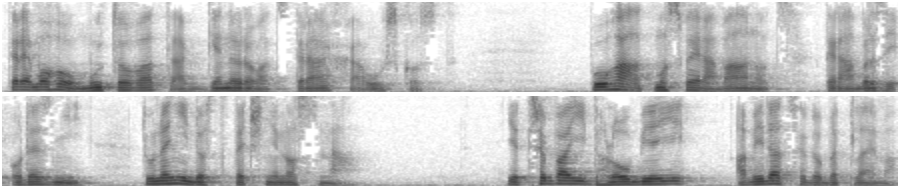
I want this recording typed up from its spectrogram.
které mohou mutovat a generovat strach a úzkost. Půhá atmosféra Vánoc, která brzy odezní, tu není dostatečně nosná. Je třeba jít hlouběji a vydat se do Betléma.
